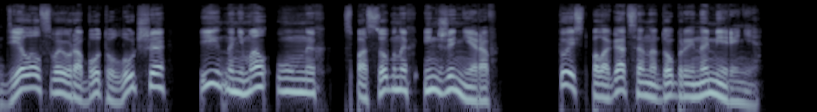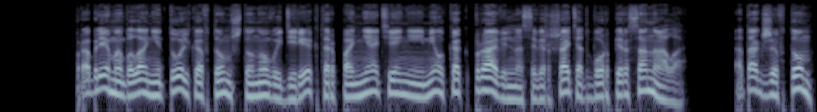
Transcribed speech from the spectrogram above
делал свою работу лучше и нанимал умных, способных инженеров, то есть полагаться на добрые намерения. Проблема была не только в том, что новый директор понятия не имел, как правильно совершать отбор персонала, а также в том,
